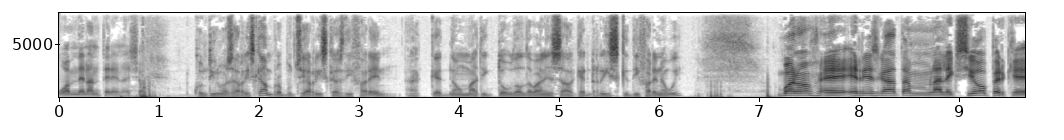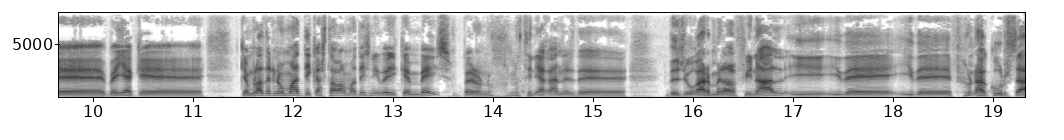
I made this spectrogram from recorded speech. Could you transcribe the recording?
ho hem d'anar entenent, això. Continues arriscant, però potser arrisques diferent. Aquest pneumàtic tou del davant és aquest risc diferent avui? Bueno, eh, he arriesgat amb l'elecció perquè veia que, que amb l'altre pneumàtic estava al mateix nivell que amb ells, però no, no tenia ganes de, de jugar-me-la al final i, i, de, i de fer una cursa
